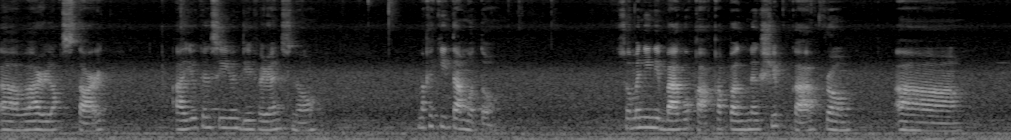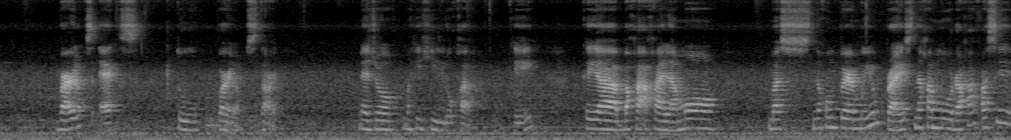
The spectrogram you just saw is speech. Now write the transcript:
uh, warlock start, uh, you can see yung difference, no? Makikita mo to. So, maninibago ka kapag nag-ship ka from uh, Varlox X to Warlock Start. Medyo mahihilo ka. Okay? Kaya baka akala mo mas na-compare mo yung price, nakamura ka kasi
